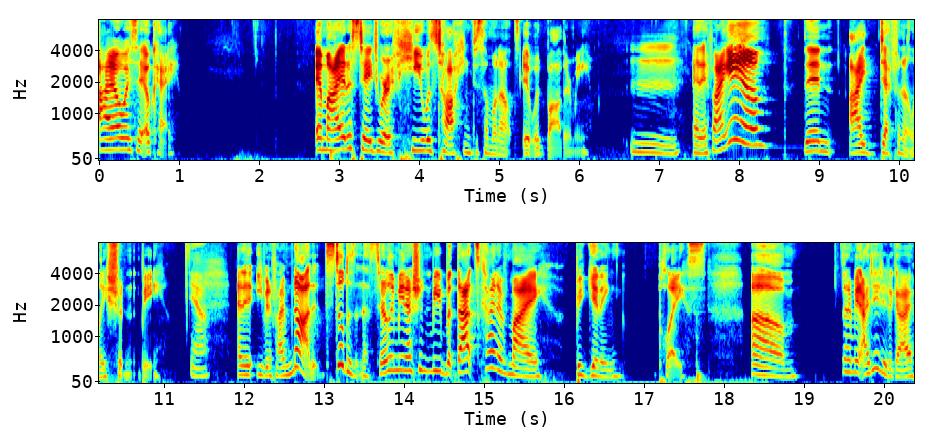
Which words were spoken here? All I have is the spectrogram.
I always say, okay. Am I at a stage where if he was talking to someone else, it would bother me? Mm. And if I am, then I definitely shouldn't be. yeah. And it, even if I'm not, it still doesn't necessarily mean I shouldn't be, but that's kind of my beginning place. Um, and I mean, I dated a guy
